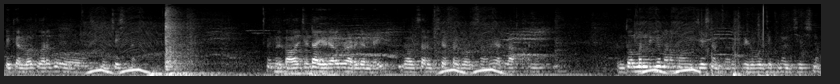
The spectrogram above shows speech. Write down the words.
పికెల్ లోతు వరకు చేసిన మీరు కావాల్సింటే ఆ ఏరియాలో కూడా అడగండి. గౌడ్ సార్ విశ్వేశ్వర గౌడ్ సార్ ఎట్లా అని. ఎంతోమందికి మనము ఇది చేసినాం సార్ ఫ్రీగా కూడా చెప్పిన చేసినాం.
